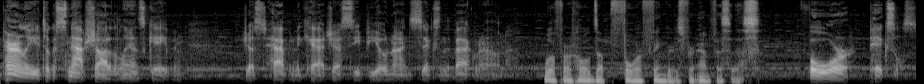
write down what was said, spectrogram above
Apparently, he took a snapshot of the landscape and just happened to catch SCP 096 in the background. Wilford holds up four fingers for emphasis. Four pixels.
